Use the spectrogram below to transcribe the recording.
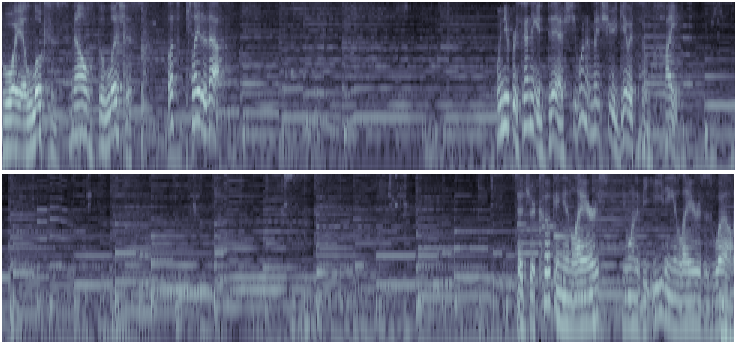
Boy, it looks and smells delicious. Let's plate it up. When you're presenting a dish, you want to make sure you give it some height. Since you're cooking in layers, you want to be eating in layers as well.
